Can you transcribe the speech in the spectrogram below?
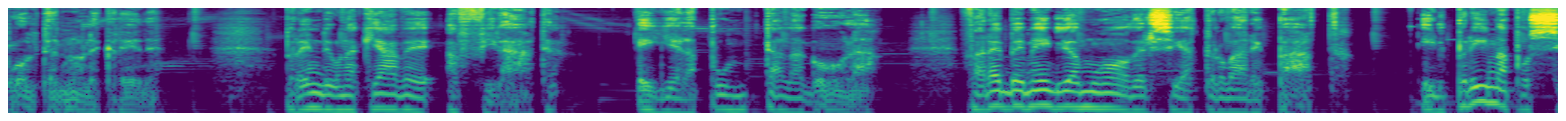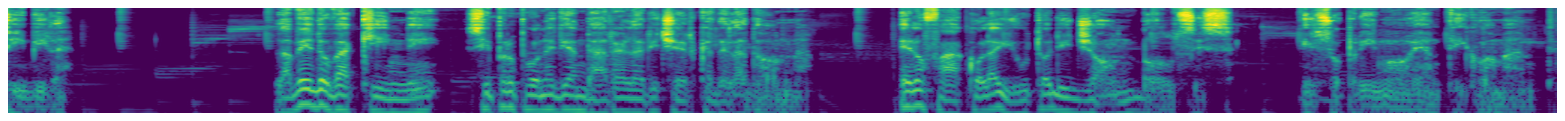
Walter non le crede. Prende una chiave affilata e gliela punta alla gola. Farebbe meglio a muoversi a trovare Pat, il prima possibile. La vedova Kinney si propone di andare alla ricerca della donna e lo fa con l'aiuto di John Bolsis, il suo primo e antico amante.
